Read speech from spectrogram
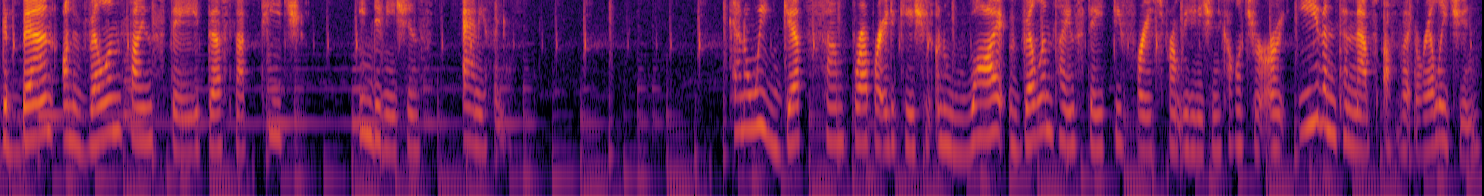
The ban on Valentine's Day does not teach Indonesians anything. Can we get some proper education on why Valentine's Day differs from Indonesian culture or even tenets of a religion?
